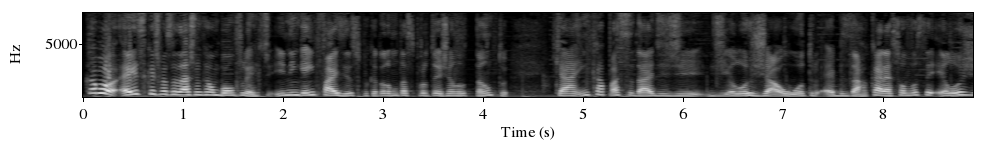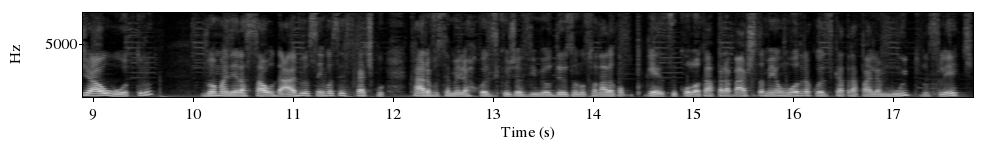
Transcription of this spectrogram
Acabou. É isso que as pessoas acham que é um bom flerte. E ninguém faz isso, porque todo mundo tá se protegendo tanto que a incapacidade de, de elogiar o outro é bizarro. Cara, é só você elogiar o outro de uma maneira saudável, sem você ficar tipo, cara, você é a melhor coisa que eu já vi, meu Deus, eu não sou nada. Porque se colocar para baixo também é uma outra coisa que atrapalha muito no flerte.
